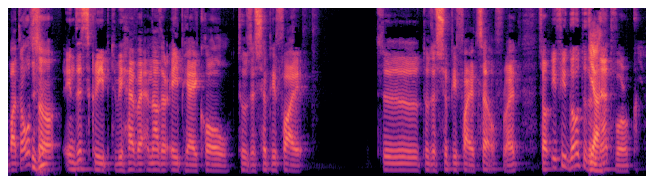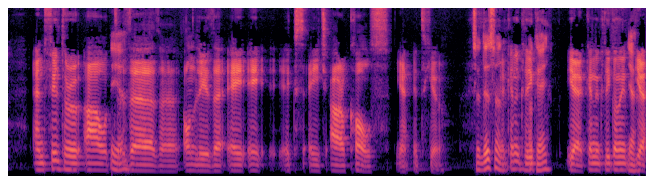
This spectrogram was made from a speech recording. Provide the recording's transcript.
But also mm-hmm. in this script, we have another API call to the Shopify to, to the Shopify itself, right? So if you go to the yeah. network and filter out yeah. the, the only the AXHR calls, yeah, it's here. So this one, can you click? Okay. Yeah, can you click on it? Yeah. yeah.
